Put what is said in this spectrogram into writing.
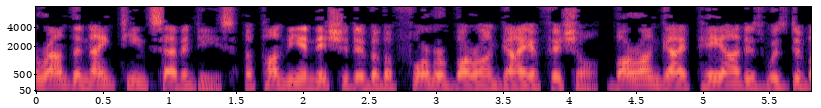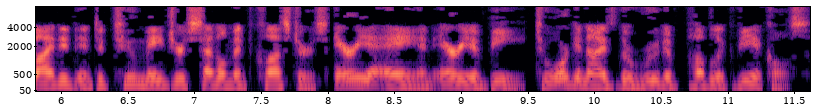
Around the 1970s, upon the initiative of a former barangay official, Barangay Payatas was divided into two major settlement clusters, Area A and Area B, to organize the route of public vehicles.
